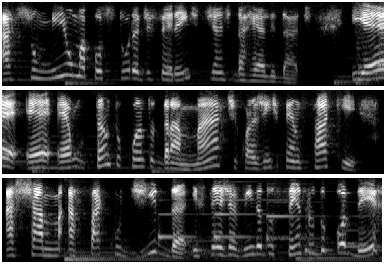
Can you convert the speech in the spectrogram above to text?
assumir uma postura diferente diante da realidade. E é, é, é um tanto quanto dramático a gente pensar que a, chama, a sacudida esteja vinda do centro do poder.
